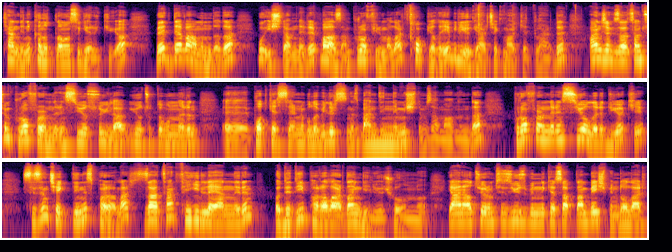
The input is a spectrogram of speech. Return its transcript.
kendini kanıtlaması gerekiyor. Ve devamında da bu işlemleri bazen pro firmalar kopyalayabiliyor gerçek marketlerde. Ancak zaten tüm pro firmlerin CEO'suyla YouTube'da bunların e, podcastlerini bulabilirsiniz. Ben dinlemiştim zamanında. Pro firmlerin CEO'ları diyor ki sizin çektiğiniz paralar zaten failleyenlerin ödediği paralardan geliyor çoğunluğu. Yani atıyorum siz 100 binlik hesaptan 5000 dolar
